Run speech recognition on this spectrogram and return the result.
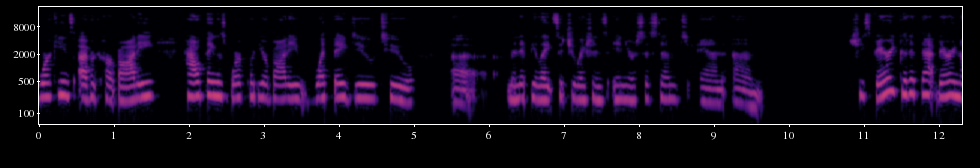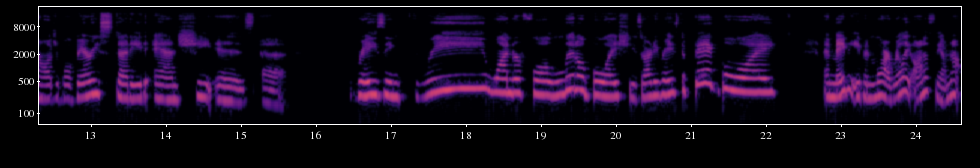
workings of her body, how things work with your body, what they do to uh, manipulate situations in your system. and um, she's very good at that, very knowledgeable, very studied, and she is uh, raising three wonderful little boys. She's already raised a big boy. And maybe even more. Really, honestly, I'm not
